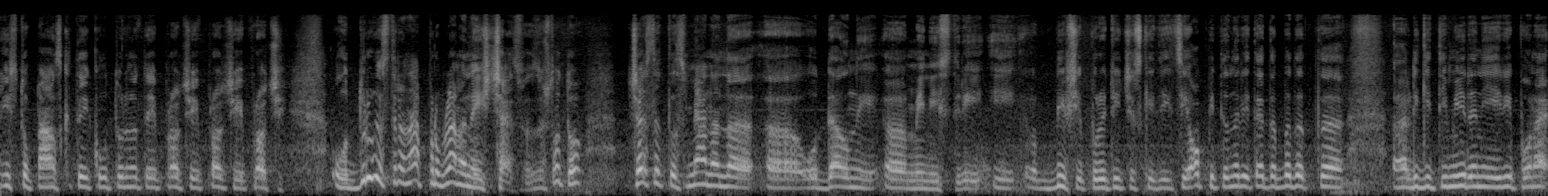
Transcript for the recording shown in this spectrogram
и стопанската, и културната, и прочее, и прочее, и прочее. От друга страна, проблема не изчезва, защото честата смяна на а, отделни а, министри и бивши политически дейци, опита нали, те да бъдат а, а, легитимирани или поне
